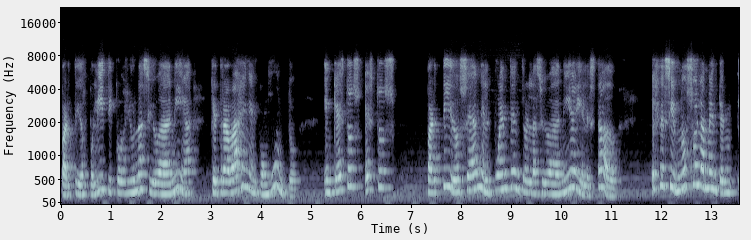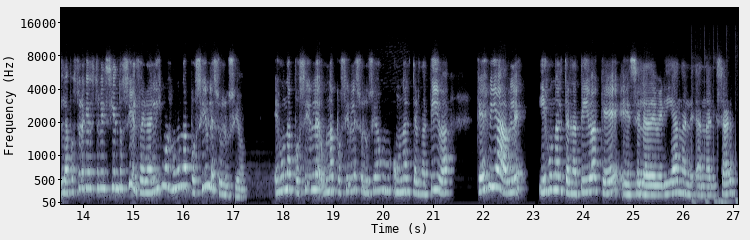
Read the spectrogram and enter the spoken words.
partidos políticos y una ciudadanía que trabajen en conjunto, en que estos, estos partidos sean el puente entre la ciudadanía y el Estado. Es decir, no solamente la postura que yo estoy diciendo, sí, el federalismo es una posible solución, es una posible, una posible solución, una alternativa que es viable y es una alternativa que eh, se la debería analizar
